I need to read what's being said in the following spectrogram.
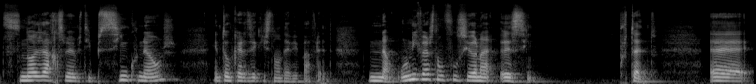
se nós já recebemos tipo 5 nãos, então quer dizer que isto não deve ir para a frente. Não, o universo não funciona assim. Portanto, uh,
